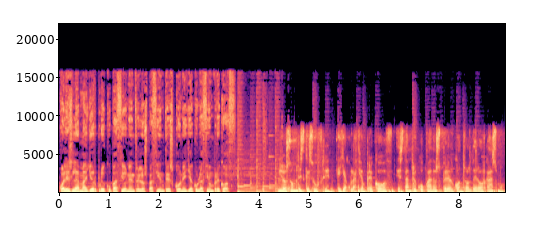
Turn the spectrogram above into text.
¿cuál es la mayor preocupación entre los pacientes con eyaculación precoz? Los hombres que sufren eyaculación precoz están preocupados por el control del orgasmo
